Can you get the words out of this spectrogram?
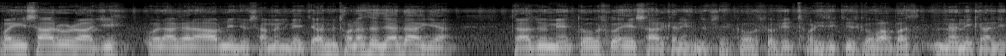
وہ اشار راجی اور اگر آپ نے جو سامان بیچا، اس میں تھوڑا سا زیادہ آ گیا۔ ترازو میں تو اس کو احسار کریں دوسرے کو اس کو پھر تھوڑی سی چیز کو واپس نہ نکالیں۔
